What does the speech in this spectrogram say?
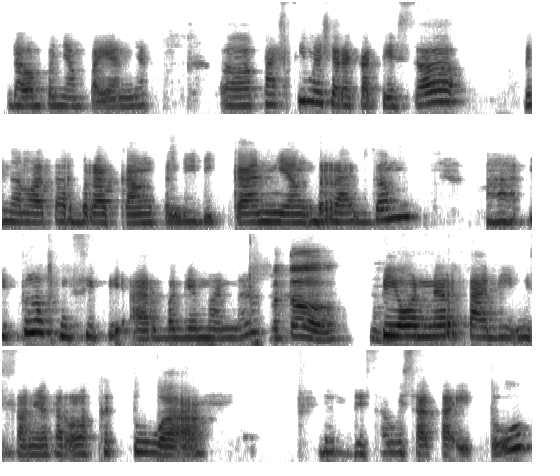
dalam penyampaiannya uh, pasti masyarakat desa dengan latar belakang pendidikan yang beragam uh, itulah fungsi PR bagaimana betul. pioner tadi misalnya taruhlah ketua dari desa wisata itu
